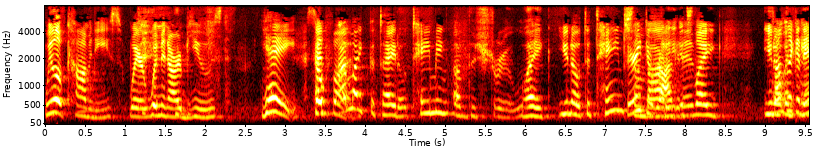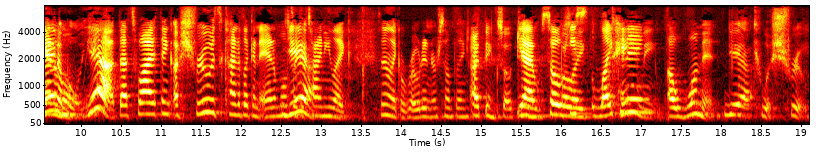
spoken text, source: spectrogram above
we love comedies where women are abused yay so And fun I like the title, Taming of the Shrew. Like, you know, to tame Very somebody, derogative. it's like, you know, like an animal. Yeah. Yeah. that's why I think a shrew is kind of like an animal. It's like Yeah. a tiny, like, isn't it like a rodent or something? I think so too. yeah, so But, he's like, likening taming. a woman Yeah, to a shrew.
